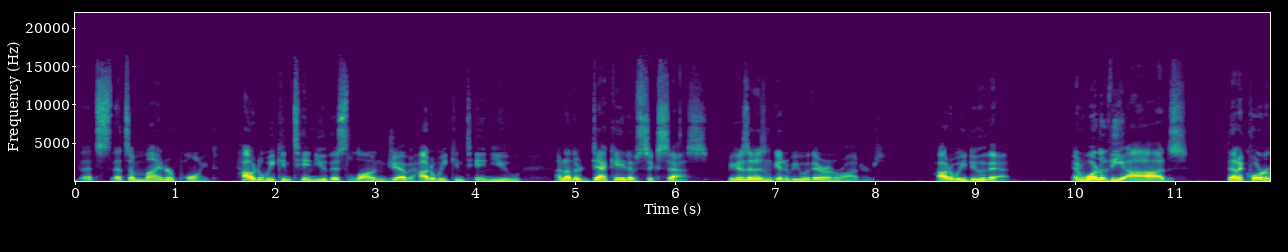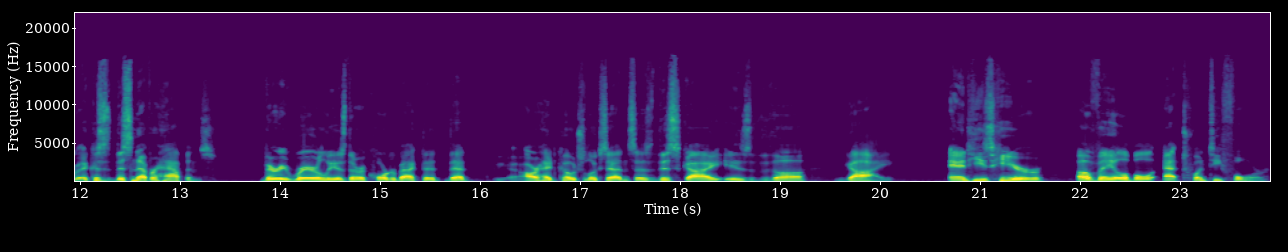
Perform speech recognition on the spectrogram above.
that's that's a minor point. How do we continue this longevity? How do we continue another decade of success? Because it isn't going to be with Aaron Rodgers. How do we do that? And what are the odds that a quarterback because this never happens. Very rarely is there a quarterback that that our head coach looks at and says this guy is the guy. And he's here available at 24.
